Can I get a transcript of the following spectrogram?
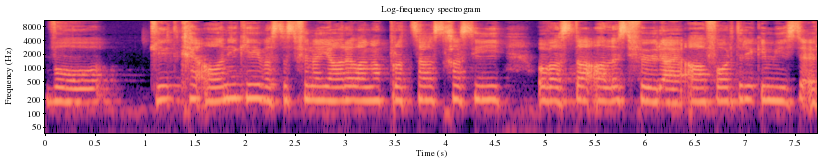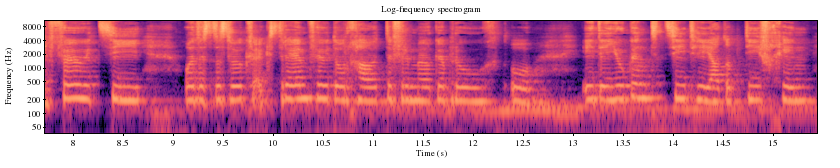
wo die Leute keine Ahnung haben, was das für ein jahrelanger Prozess kann sein und was da alles für äh, Anforderungen müssen erfüllt sein und dass das wirklich extrem viel Durchhaltevermögen braucht. Und in der Jugendzeit haben Adoptivkinder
